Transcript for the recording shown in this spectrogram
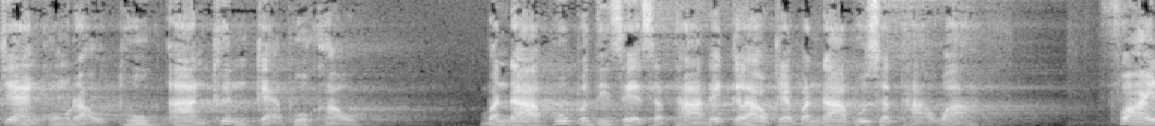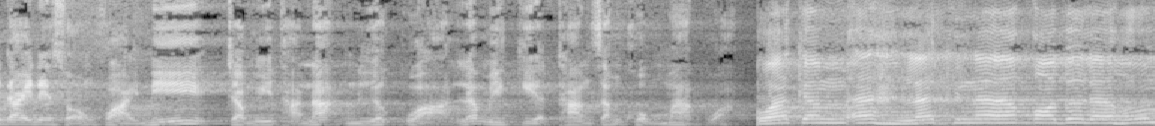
แจ้งของเราถูกอ่านขึ้นแก่พวกเขา บรรดาผู้ปฏิเสธศรัทธาได้กล่าวแก่บรรดาผู้ศรัทธาว่า ฝ่ายใดในสองฝ่ายนี้จะมีฐานะเหนือกว่า และมีเกียรติทางสังคมมากกว่า وكم أهلكنا قبلهم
